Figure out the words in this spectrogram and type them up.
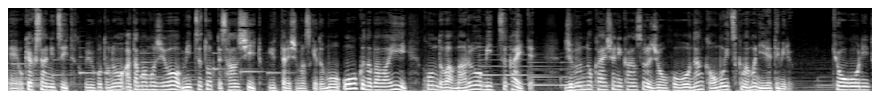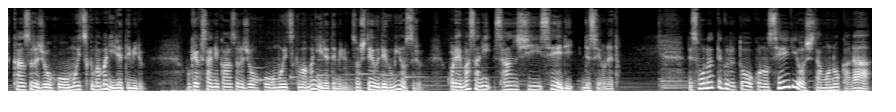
えー、お客さんについてということの頭文字を3つ取って 3C と言ったりしますけども、多くの場合、今度は丸を3つ書いて、自分の会社に関する情報を何か思いつくままに入れてみる。競合に関する情報を思いつくままに入れてみる。お客さんに関する情報を思いつくままに入れてみる。そして腕組みをする。これまさに 3C 整理ですよねと。で、そうなってくると、この整理をしたものから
